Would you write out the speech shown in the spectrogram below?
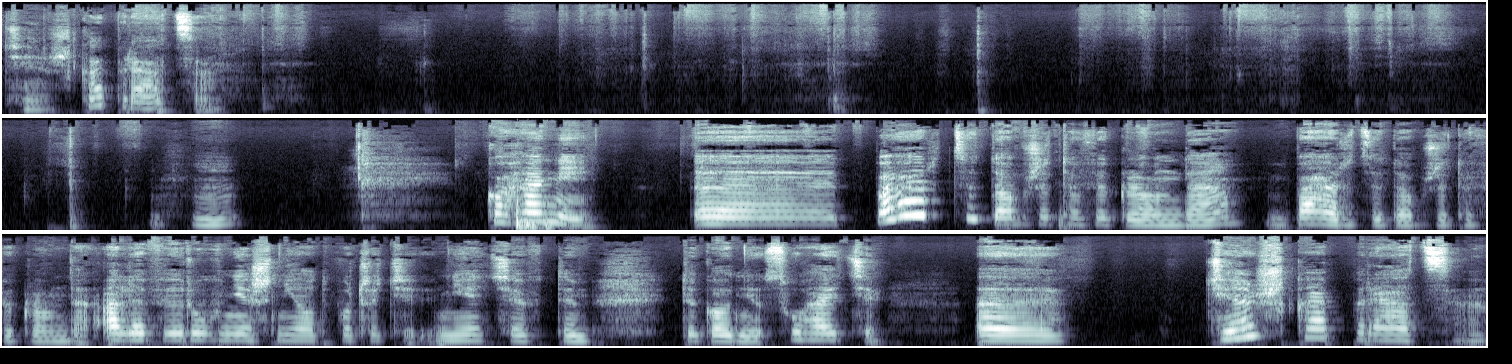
Ciężka praca. Mhm. Kochani, dobrze to wygląda, bardzo dobrze to wygląda, ale Wy również nie odpoczniecie w tym tygodniu. Słuchajcie, e, ciężka praca,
